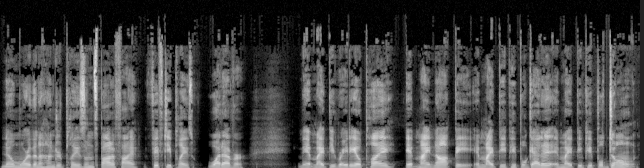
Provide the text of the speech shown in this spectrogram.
no more than 100 plays on Spotify, 50 plays, whatever. It might be radio play. It might not be. It might be people get it. It might be people don't.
